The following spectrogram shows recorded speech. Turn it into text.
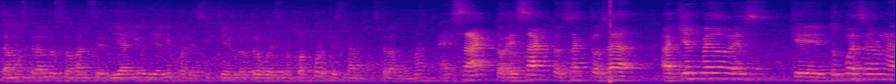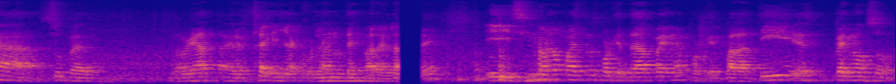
está mostrando su avance diario, diario, parece que el otro güey es mejor porque está mostrando más. Exacto, exacto, exacto. O sea, aquí el pedo es que tú puedes ser una super reata erecta y eyaculante para el arte y si no lo muestras porque te da pena, porque para ti es penoso,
